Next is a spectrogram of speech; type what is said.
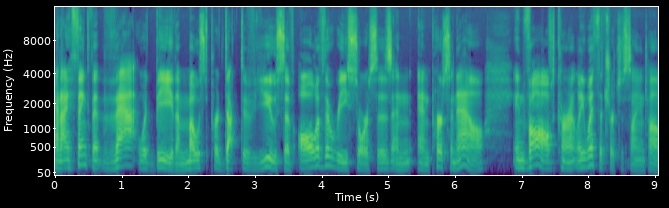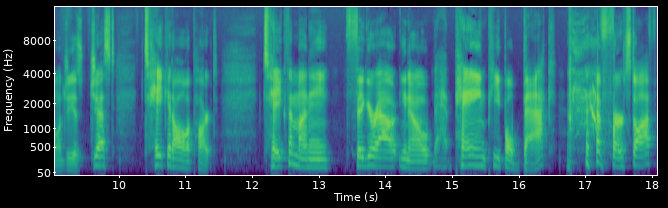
And I think that that would be the most productive use of all of the resources and, and personnel involved currently with the Church of Scientology is just take it all apart. Take the money, figure out, you know, paying people back first off.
